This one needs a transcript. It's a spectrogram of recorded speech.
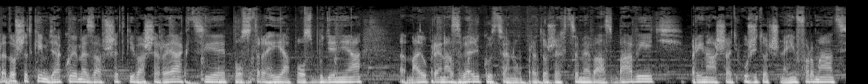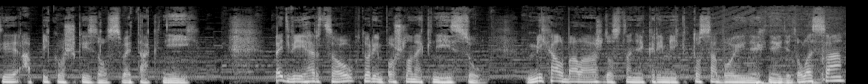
Predovšetkým ďakujeme za všetky vaše reakcie, postrehy a pozbudenia. Majú pre nás veľkú cenu, pretože chceme vás baviť, prinášať užitočné informácie a pikošky zo sveta kníh. 5 výhercov, ktorým pošleme knihy sú Michal Baláš dostane krimi Kto sa bojí, nech nejde do lesa,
